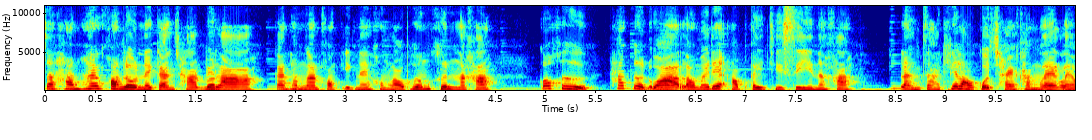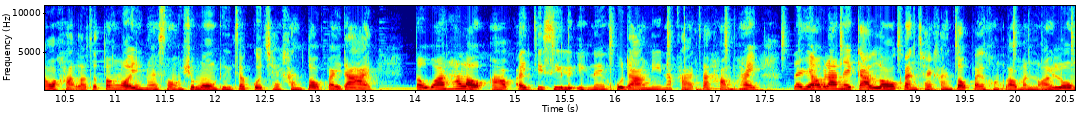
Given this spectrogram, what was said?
จะทำให้ความเร็วในการชาร์จเวลาการทำงานของ Ignite ของเราเพิ่มขึ้นนะคะ ก็คือถ้าเกิดว่าเราไม่ได้อัพ IGC นะคะ หลังจากที่เรากดใช้ครั้งแรกแล้วอะค่ะ เราจะต้องรออย่างน้อย 2 ชั่วโมงถึงจะกดใช้ครั้งต่อไปได้ แต่ว่าถ้าเราอัพ IGC หรือ Ignite Cooldown นี้นะคะ จะทำให้ระยะเวลาในการรอการใช้ครั้งต่อไปของเรามันน้อยลง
